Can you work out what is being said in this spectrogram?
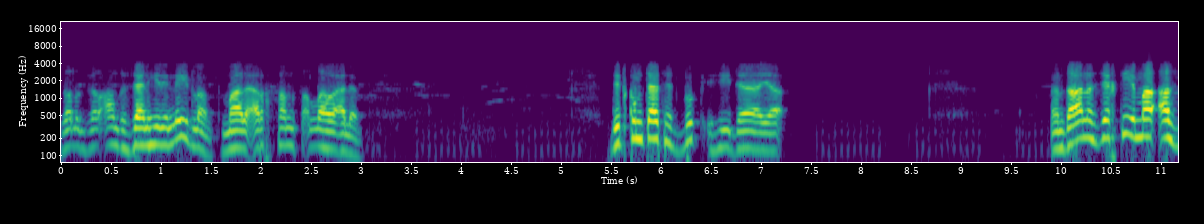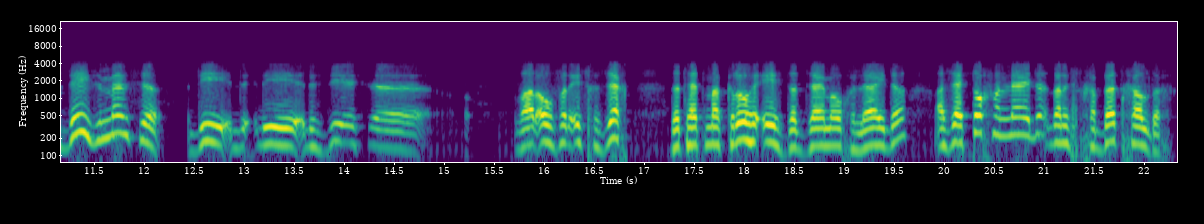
zal het wel anders zijn hier in Nederland. Maar ergens anders, Allahu alam. Dit komt uit het boek Hidayah. En daarna zegt hij, maar als deze mensen, die, die, dus die is, uh, waarover is gezegd dat het makroh is dat zij mogen lijden. Als zij toch gaan lijden, dan is het gebed geldig.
